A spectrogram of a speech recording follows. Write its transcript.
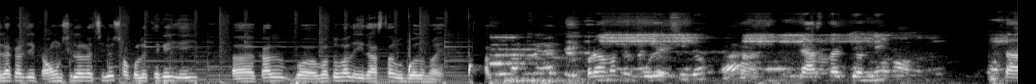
এলাকার যে কাউন্সিলররা ছিল সকলে থেকেই এই কাল গতকাল এই রাস্তার উদ্বোধন হয়। ওরা আমাকে বলেছিল রাস্তার জন্য। তা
